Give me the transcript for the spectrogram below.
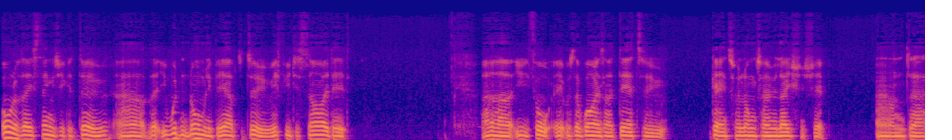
all of those things you could do uh, that you wouldn't normally be able to do if you decided uh, you thought it was a wise idea to get into a long-term relationship and uh,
